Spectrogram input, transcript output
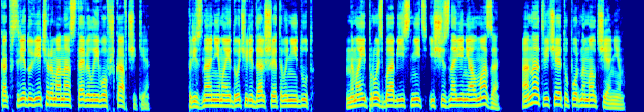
как в среду вечером она оставила его в шкафчике. Признания моей дочери дальше этого не идут. На мои просьбы объяснить исчезновение алмаза она отвечает упорным молчанием.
